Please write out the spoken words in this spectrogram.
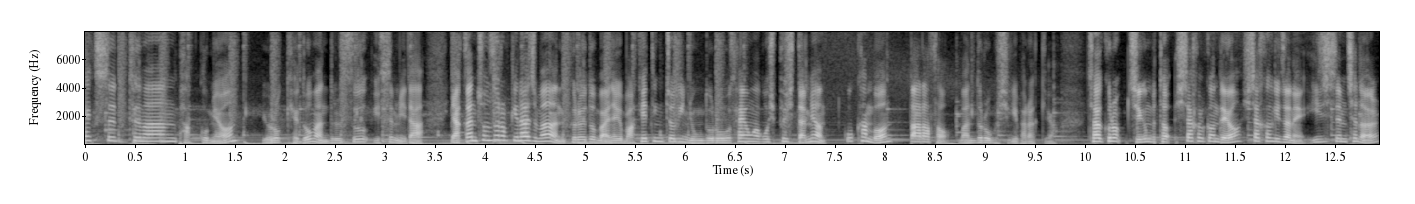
텍스트만 바꾸면 이렇게도 만들 수 있습니다. 약간 촌스럽긴 하지만 그래도 만약에 마케팅적인 용도로 사용하고 싶으시다면 꼭 한번 따라서 만들어 보시기 바랄게요. 자 그럼 지금부터 시작할 건데요. 시작하기 전에 이지쌤 채널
